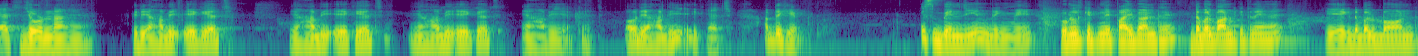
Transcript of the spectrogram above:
एच जोड़ना है, फिर यहाँ भी एक एच यहाँ भी एक एच यहाँ भी एक एच यहाँ भी एक एच और यहाँ भी एक एच अब देखिए, इस बेंजीन रिंग में टोटल कितने पाई बाड हैं? डबल बाड कितने हैं? एक डबल बॉन्ड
